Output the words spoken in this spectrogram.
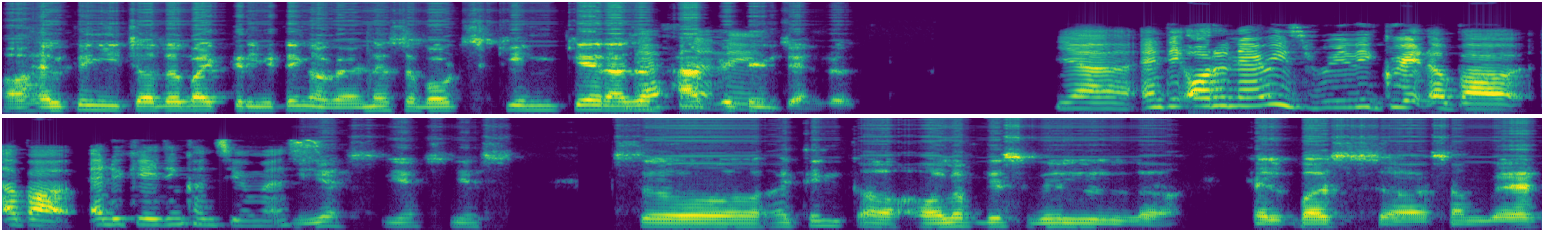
uh, helping each other by creating awareness about skincare as Definitely. a habit in general. Yeah, and the ordinary is really great about about educating consumers. Yes, yes, yes. So I think uh, all of this will uh, help us uh, somewhere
